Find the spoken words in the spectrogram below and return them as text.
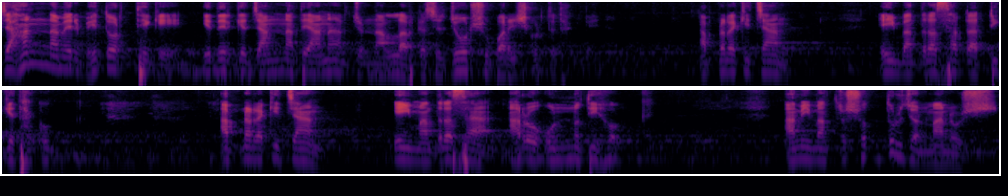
জাহান নামের ভেতর থেকে এদেরকে জান্নাতে আনার জন্য আল্লাহর কাছে জোর সুপারিশ করতে থাকবে। আপনারা কি চান এই মাদ্রাসাটা টিকে থাকুক? আপনারা কি চান এই মাদ্রাসা আরও উন্নতি হোক? আমি মাত্র সত্তর জন মানুষ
